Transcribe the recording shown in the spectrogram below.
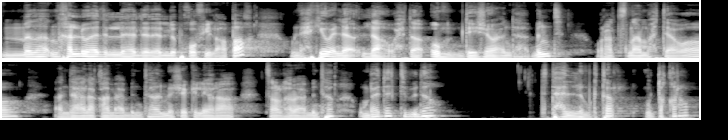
ما نخلو هذا هذا le profil à part ونحكيو على لا وحدة أم déjà عندها بنت وراها تصنع محتوى عندها علاقة مع بنتها المشاكل اللي راه تصير لها مع بنتها ومن بعد تبدأ تتعلم أكثر وتقرأ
